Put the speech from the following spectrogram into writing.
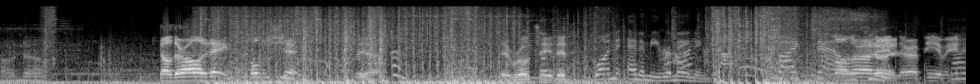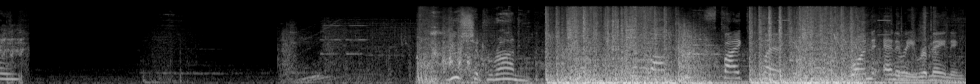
Oh no. No, they're all at A. Holy shit. Yeah. They rotated. One enemy remaining. Spike down. No, they're at B. A. They're at B. I mean. You should run. Spike planted. One enemy remaining.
